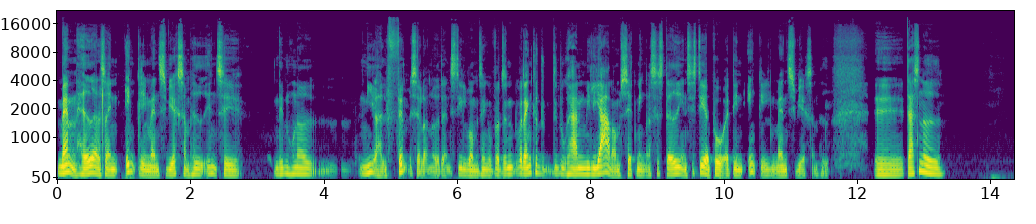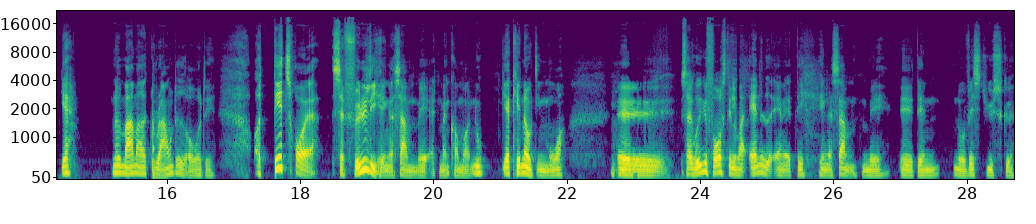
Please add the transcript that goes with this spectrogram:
manden havde altså en enkeltmands virksomhed indtil 1999 eller noget af den stil, hvor man tænker, hvordan, hvordan kan du, du kan have en milliardomsætning og så stadig insistere på, at det er en enkeltmands virksomhed. Øh, der er sådan noget, ja, noget meget, meget grounded over det. Og det tror jeg selvfølgelig hænger sammen med, at man kommer, nu, jeg kender jo din mor, mm-hmm. øh, så jeg kunne ikke forestille mig andet, end at det hænger sammen med øh, den nordvestjyske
